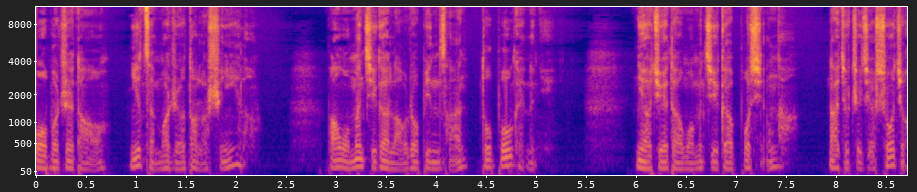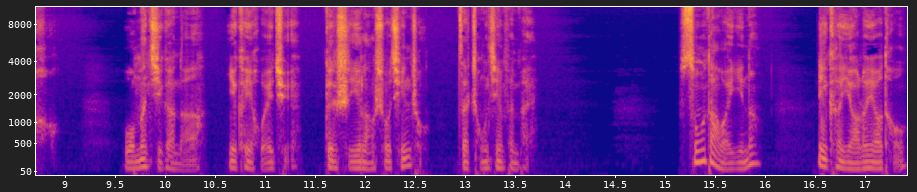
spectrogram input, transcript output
我不知道你怎么惹到了十一郎，把我们几个老弱病残都拨给了你。你要觉得我们几个不行呢，那就直接说就好。我们几个呢，也可以回去跟十一郎说清楚，再重新分配。苏大伟一愣，立刻摇了摇头，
